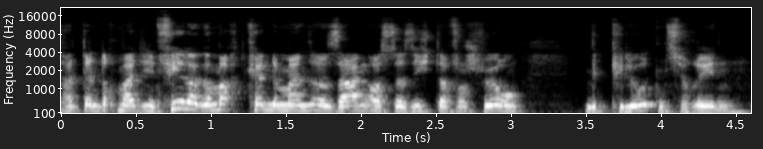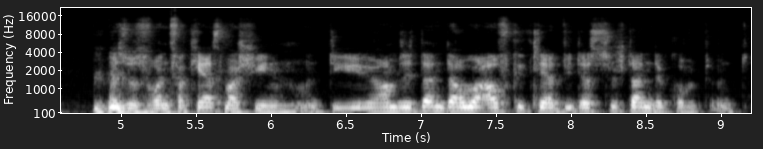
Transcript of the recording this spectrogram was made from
hat dann doch mal den Fehler gemacht, könnte man sagen, aus der Sicht der Verschwörung, mit Piloten zu reden. Mhm. Also von Verkehrsmaschinen. Und die haben sie dann darüber aufgeklärt, wie das zustande kommt. Und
